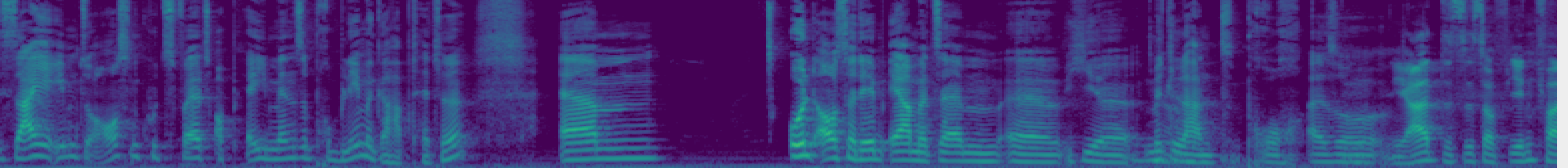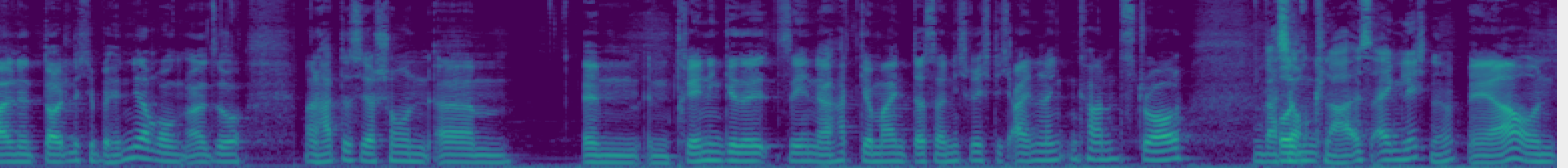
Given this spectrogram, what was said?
sah ja eben so aus in Q2, als ob er immense Probleme gehabt hätte. Ähm, und außerdem er mit seinem äh, hier Mittelhandbruch. Also ja, das ist auf jeden Fall eine deutliche Behinderung. Also man hat es ja schon ähm, im, im Training gesehen. Er hat gemeint, dass er nicht richtig einlenken kann, Stroll. Was und, ja auch klar ist eigentlich, ne? Ja, und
